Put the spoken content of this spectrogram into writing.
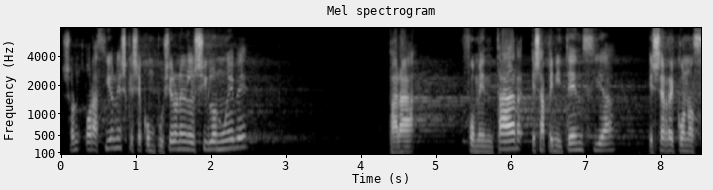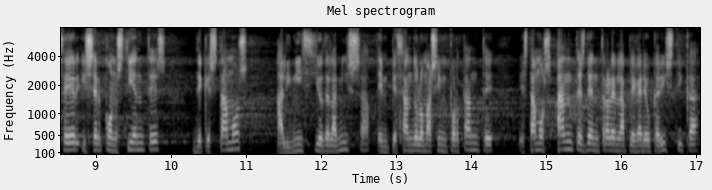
Son oraciones que se compusieron en el siglo IX para fomentar esa penitencia, ese reconocer y ser conscientes de que estamos al inicio de la misa, empezando lo más importante, estamos antes de entrar en la plegaria eucarística,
